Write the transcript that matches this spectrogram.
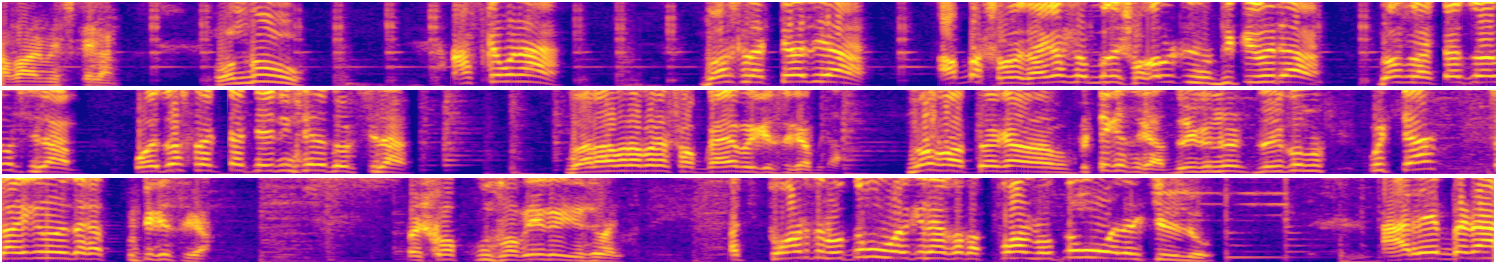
আবার মিস পেলাম বন্ধু, আজকে না দশ লাখ টাকা দিয়া আব্বা সবাই জায়গা সম্বন্ধে সকালে বিক্রি করে দশ লাখ টাকা জোগাড় করছিলাম, ওই দশ লাখ টাকা ট্রেনিং ছেড়ে ধরছিলাম। ধরা ভরা ভরা সব গায়েব হয়ে গেছে গাবিটা নগদ ফুটে গেছে গা, দুই গুণ দুই গুণ উঠটা চার গুণের জায়গা ফুটে গেছে গা। ভাই, সব সবই হয়ে গেছে ভাই। আচ্ছা তোমার তো নতুন মোবাইল কেনার কথা, তোমার নতুন মোবাইলের কি হইল? আরে বেটা,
